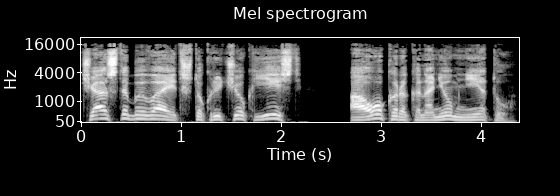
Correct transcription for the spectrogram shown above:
Часто бывает, что крючок есть, а окорока на нем нету.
